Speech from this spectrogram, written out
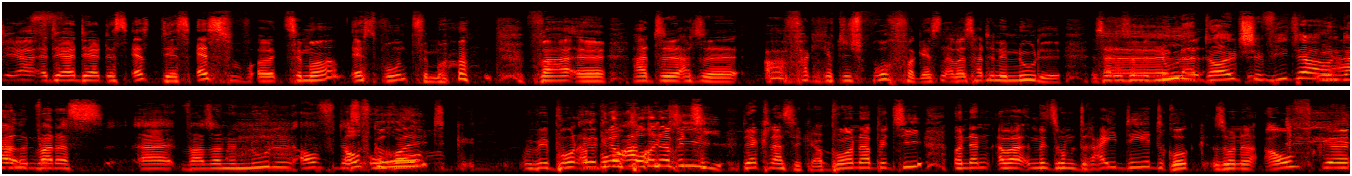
Der, der, der, das S, das S-Zimmer, S-Wohnzimmer, war, äh, hatte, hatte, oh fuck, ich habe den Spruch vergessen, aber es hatte eine Nudel. Es hatte so eine Äh, La Nudel Dolce Vita und Ja, dann und- war das äh, war so eine Nudel auf das aufgerollt. G- Bon, Äh, genau, Bon Bon Appetit. Appetit, der Klassiker. Bon Appetit und dann aber mit so einem 3D-Druck so eine aufge,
